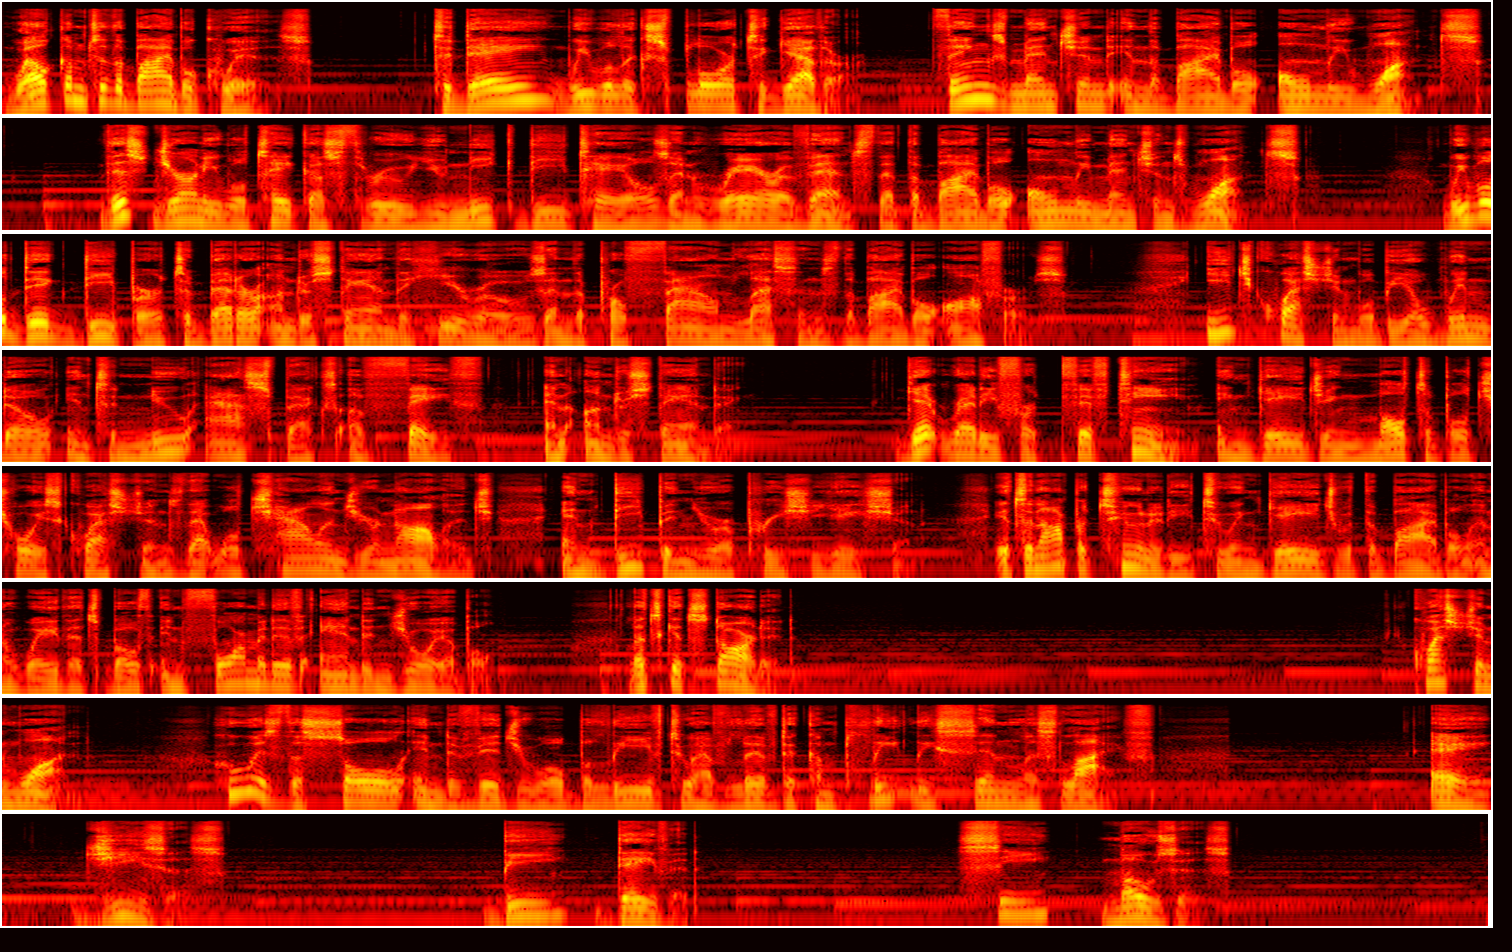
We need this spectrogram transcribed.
Welcome to the Bible Quiz. Today we will explore together things mentioned in the Bible only once. This journey will take us through unique details and rare events that the Bible only mentions once. We will dig deeper to better understand the heroes and the profound lessons the Bible offers. Each question will be a window into new aspects of faith and understanding. Get ready for 15 engaging multiple choice questions that will challenge your knowledge and deepen your appreciation. It's an opportunity to engage with the Bible in a way that's both informative and enjoyable. Let's get started. Question 1. Who is the sole individual believed to have lived a completely sinless life? A. Jesus. B. David. C. Moses.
